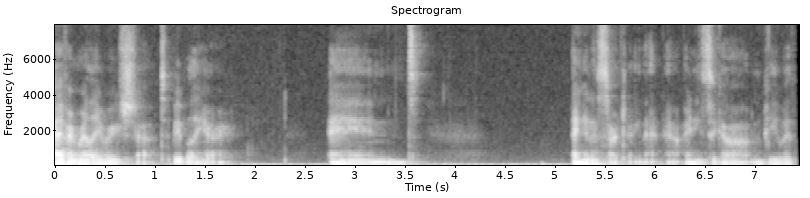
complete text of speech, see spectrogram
I haven't really reached out to people here. And I'm going to start doing that now. I need to go out and be with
